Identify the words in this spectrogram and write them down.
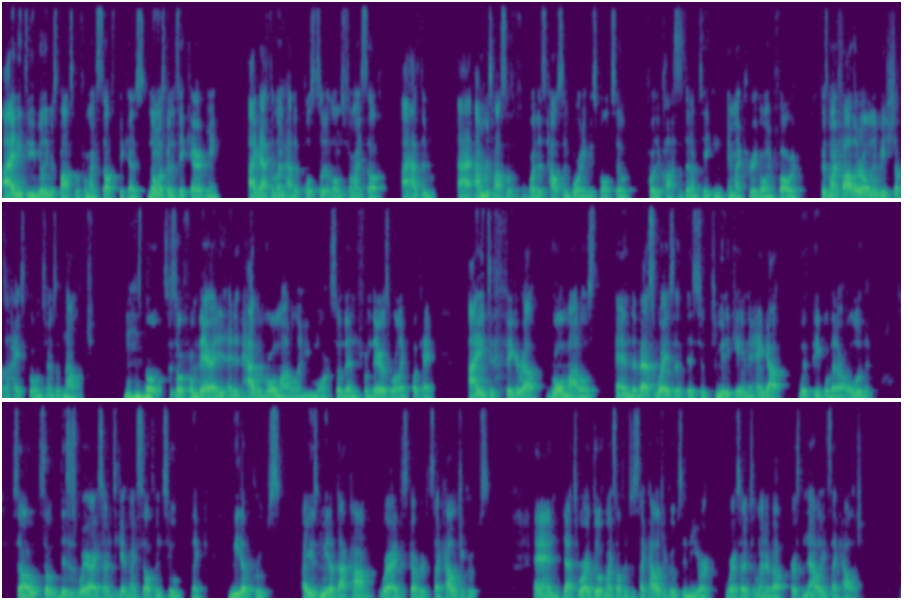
I need to be really responsible for myself because no one's going to take care of me. I have to learn how to pull student loans for myself. I have to, I, am responsible for this house and boarding as well, too, for the classes that I'm taking in my career going forward. Because my father only reached up to high school in terms of knowledge. Mm-hmm. So, so, so, from there, I didn't, I didn't have a role model anymore. So then from there is where like, okay, I need to figure out role models. And the best way is to, is to communicate and to hang out with people that are older than me. So, so this is where I started to get myself into like meetup groups. I used meetup.com where I discovered psychology groups. And that's where I dove myself into psychology groups in New York, where I started to learn about personality psychology.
